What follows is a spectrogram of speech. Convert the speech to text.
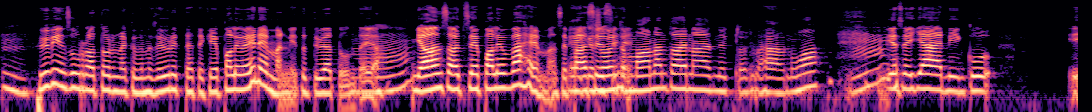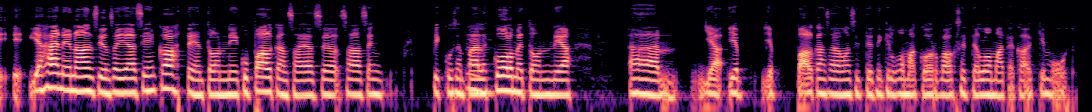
Mm. Hyvin suurella todennäköisyydellä se yrittäjä tekee paljon enemmän niitä työtunteja Mhm. ja ansaitsee paljon vähemmän. Se Eikä pääsee soita siihen, maanantaina, että nyt olisi vähän nuha. Mm. ja se jää niin kuin, ja hänen ansionsa jää siihen kahteen tonniin, kun palkansaaja se saa sen pikkusen päälle Mm. kolme tonnia, äm, ja, ja, ja palkansaajalla on sitten tietenkin lomakorvaukset ja lomat ja kaikki muut.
